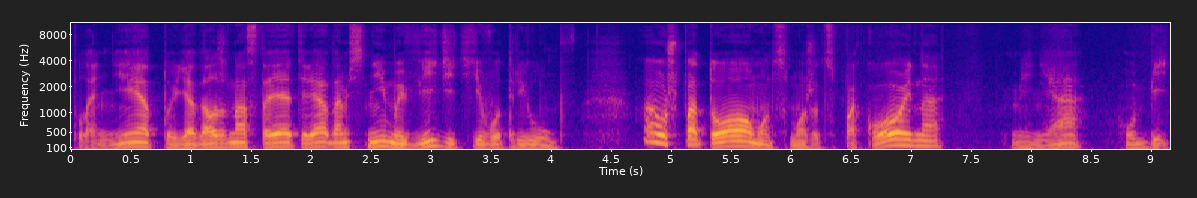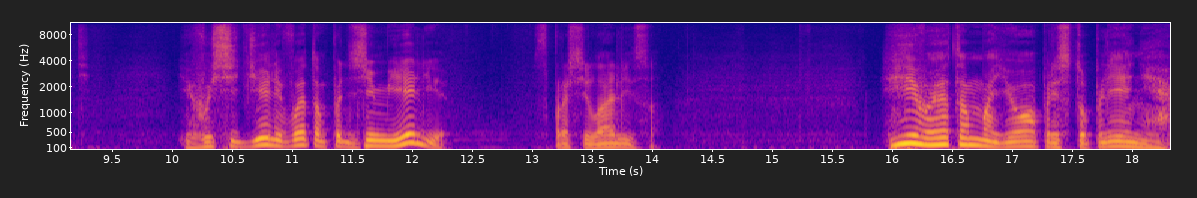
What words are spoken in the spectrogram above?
планету. Я должна стоять рядом с ним и видеть его триумф. А уж потом он сможет спокойно меня убить. — И вы сидели в этом подземелье? — спросила Алиса. — И в этом мое преступление,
